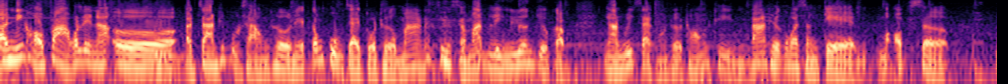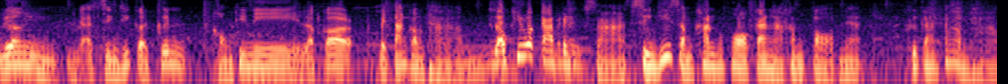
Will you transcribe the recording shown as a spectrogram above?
อันนี้ขอฝากไว้เลยนะเอออมอาจารย์ที่ปรึกษาของเธอเนี่ยต้องภูมิใจตัวเธอมากนะที่สามารถลิงก์เรื่องเกี่ยวกับงานวิจัยของเธอท้องถิ่นต้าเธอก็มาสังเกตมา observe เรื่องสิ่งที่เกิดขึ้นของที่นี่แล้วก็ไปตั้งคำถาม เราคิดว่าการเป็นนักศึกษาสิ่งที่สำคัญพอๆการหาคำตอบเนี่ยคือการตั้งคำถาม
